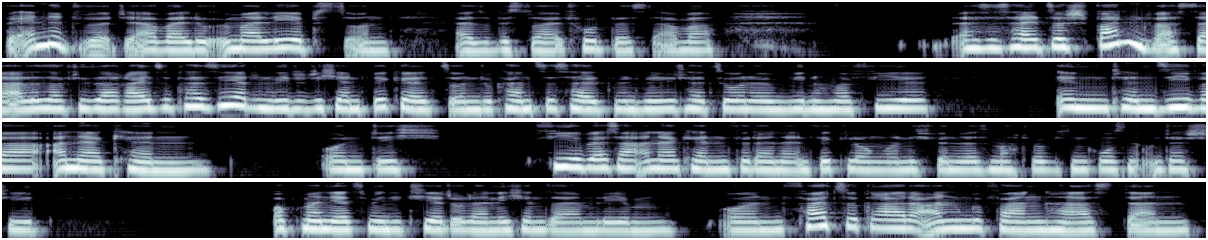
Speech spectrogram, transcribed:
beendet wird, ja, weil du immer lebst und also bis du halt tot bist, aber es ist halt so spannend, was da alles auf dieser Reise passiert und wie du dich entwickelst und du kannst es halt mit Meditation irgendwie nochmal viel intensiver anerkennen und dich viel besser anerkennen für deine Entwicklung und ich finde, das macht wirklich einen großen Unterschied, ob man jetzt meditiert oder nicht in seinem Leben. Und falls du gerade angefangen hast, dann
